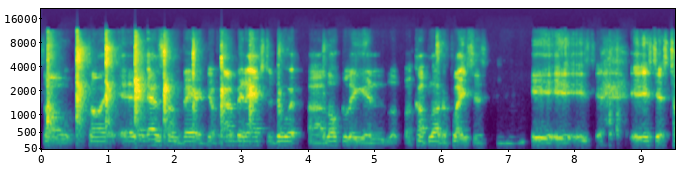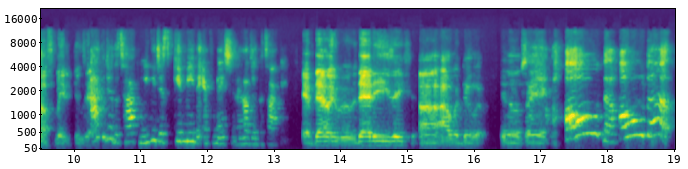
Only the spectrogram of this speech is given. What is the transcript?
So, so it, it, that is something very different. I've been asked to do it uh, locally and a couple other places. Mm-hmm. It, it's, it's just tough for me to do that. I can do the talking. You can just give me the information and I'll do the talking. If that if it was that easy, uh, I would do it. You know what I'm saying? Hold the hold up.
